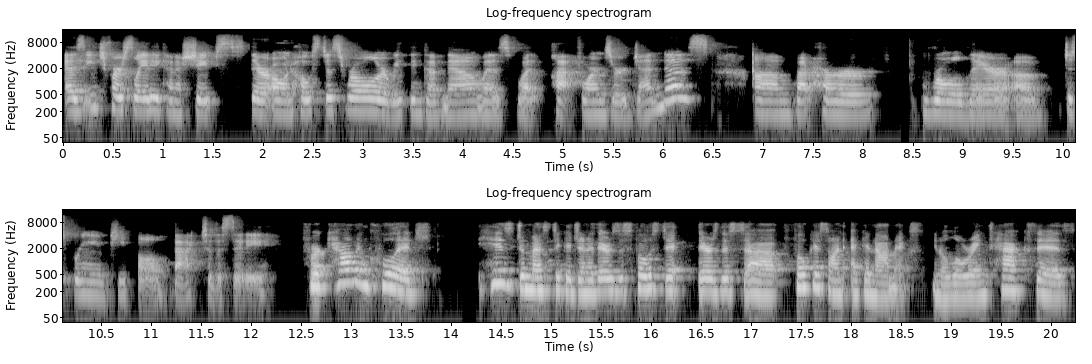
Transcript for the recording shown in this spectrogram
as each first lady kind of shapes their own hostess role, or we think of now as what platforms or agendas. Um, but her role there of just bringing people back to the city. For Calvin Coolidge, his domestic agenda, there's this fo- there's this uh, focus on economics, you know, lowering taxes,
